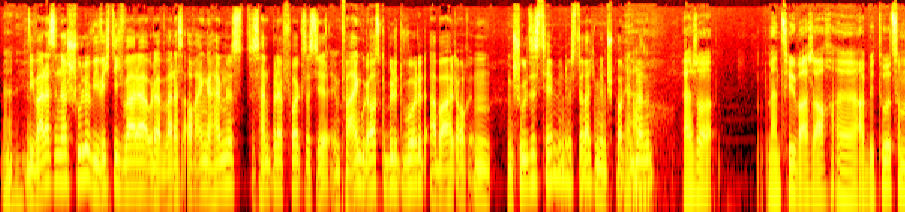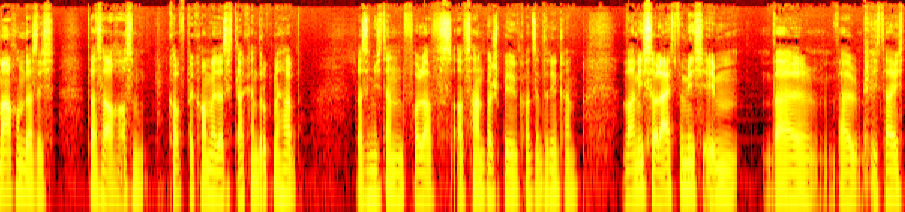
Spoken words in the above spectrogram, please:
mehr nicht. Wie war das in der Schule? Wie wichtig war da, oder war das auch ein Geheimnis des Handballerfolgs, dass ihr im Verein gut ausgebildet wurdet, aber halt auch im, im Schulsystem in Österreich, mit dem Sportgymnasium? Ja, also mein Ziel war es auch, äh, Abitur zu machen, dass ich das auch aus dem Kopf bekomme, dass ich da keinen Druck mehr habe, dass ich mich dann voll aufs, aufs Handballspiel konzentrieren kann. War nicht so leicht für mich, eben weil, weil ich da echt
